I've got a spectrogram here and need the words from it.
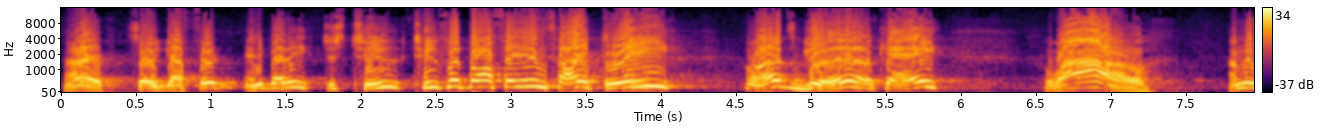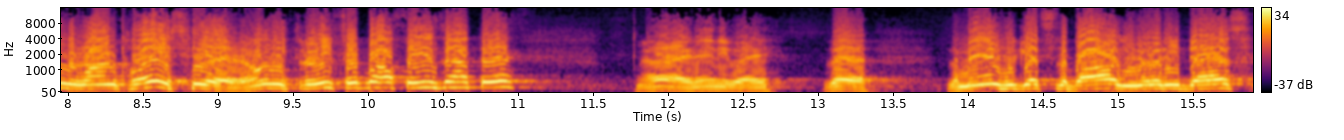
All right, so you got foot, anybody? Just two? Two football fans? All right, three? Well, that's good, okay. Wow. I'm in the wrong place here. Only three football fans out there? All right, anyway. The, the man who gets the ball, you know what he does?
